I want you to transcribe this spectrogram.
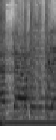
A dub play.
